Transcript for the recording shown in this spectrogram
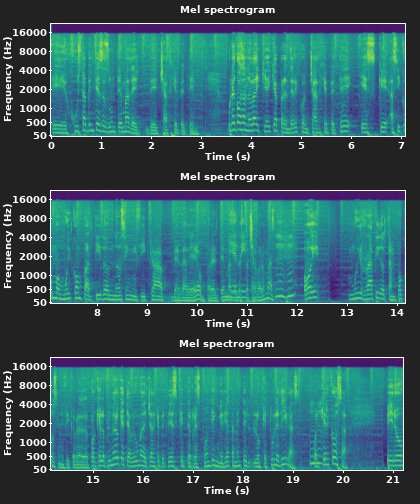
eh, justamente ese es un tema de, de chat GPT. Una cosa nueva que hay que aprender con ChatGPT es que así como muy compartido no significa verdadero para el tema de las plataformas. Hoy muy rápido tampoco significa verdadero, porque lo primero que te abruma de ChatGPT es que te responde inmediatamente lo que tú le digas, cualquier cosa. Pero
